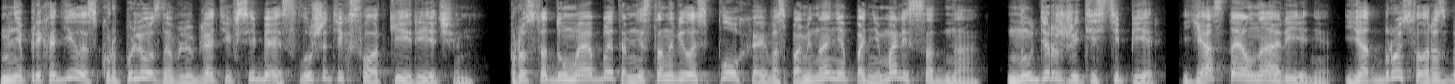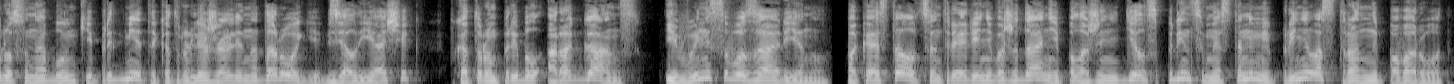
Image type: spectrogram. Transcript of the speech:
Мне приходилось скрупулезно влюблять их в себя и слушать их сладкие речи. Просто думая об этом, мне становилось плохо, и воспоминания поднимались со дна. Ну, держитесь теперь. Я стоял на арене. Я отбросил разбросанные обломки и предметы, которые лежали на дороге, взял ящик, в котором прибыл Араганс, и вынес его за арену. Пока я стоял в центре арены в ожидании, положение дел с принцем и остальными приняло странный поворот.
